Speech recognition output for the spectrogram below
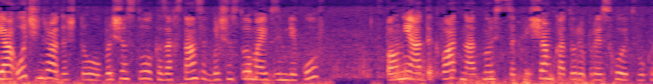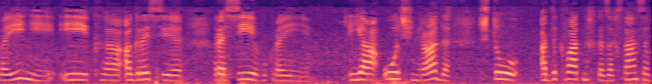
Я очень рада, что большинство казахстанцев, большинство моих земляков вполне адекватно относятся к вещам, которые происходят в Украине и к агрессии России в Украине. Я очень рада, что адекватных казахстанцев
